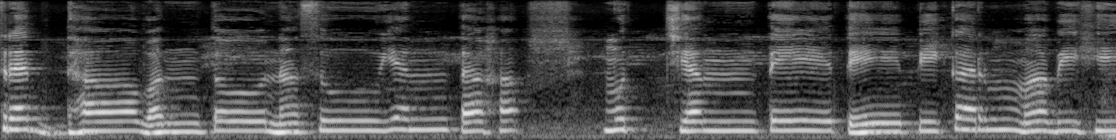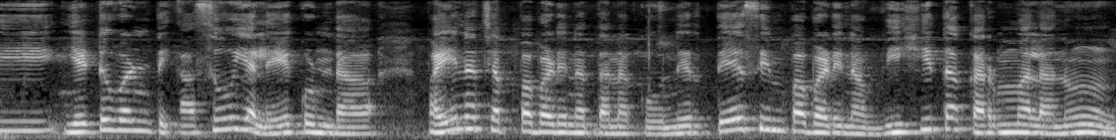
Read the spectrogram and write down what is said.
శ్రద్ధావంతో నూయంత ముచ్యంతే తేపి కర్మభిః ఎటువంటి అసూయ లేకుండా పైన చెప్పబడిన తనకు నిర్దేశింపబడిన విహిత కర్మలను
